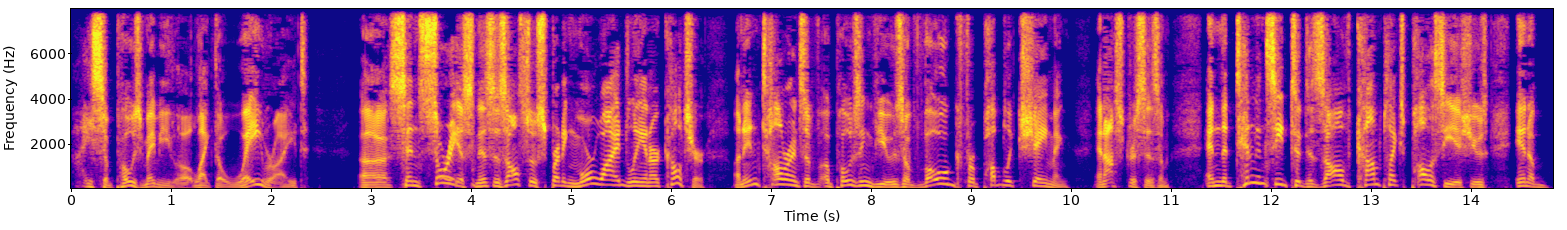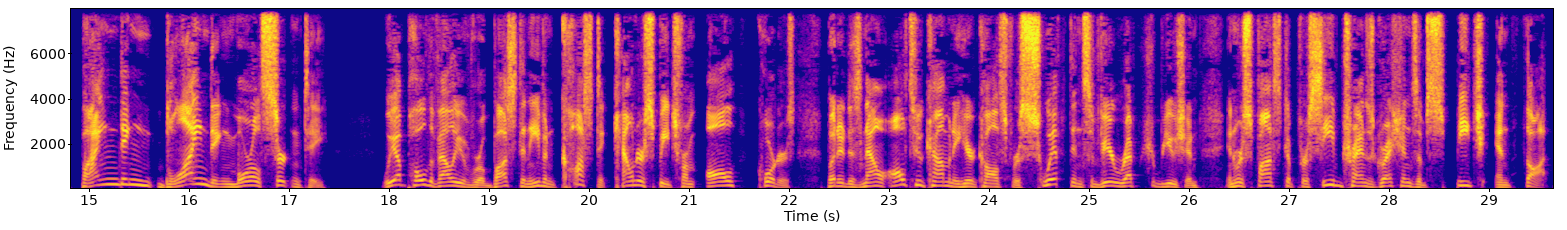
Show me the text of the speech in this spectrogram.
I suppose maybe like the way right. Uh, censoriousness is also spreading more widely in our culture. An intolerance of opposing views, a vogue for public shaming and ostracism, and the tendency to dissolve complex policy issues in a binding, blinding moral certainty. We uphold the value of robust and even caustic counter speech from all quarters, but it is now all too common to hear calls for swift and severe retribution in response to perceived transgressions of speech and thought.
